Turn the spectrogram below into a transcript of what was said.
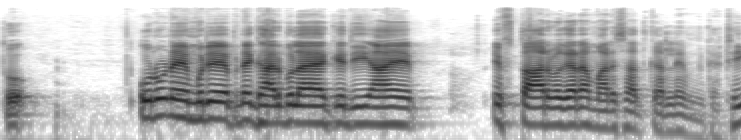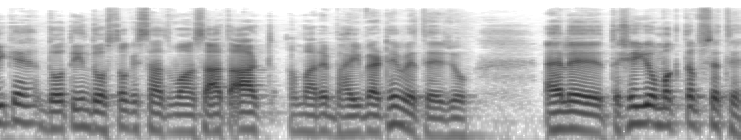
تو انہوں نے مجھے اپنے گھر بلایا کہ جی آئیں، افطار وغیرہ ہمارے ساتھ کر لیں۔ کہا ٹھیک ہے۔ دو تین دوستوں کے ساتھ وہاں سات آٹھ ہمارے بھائی بیٹھے ہوئے تھے جو اہل تشیع و مکتب سے تھے۔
